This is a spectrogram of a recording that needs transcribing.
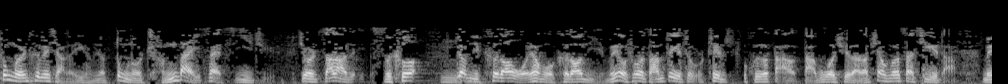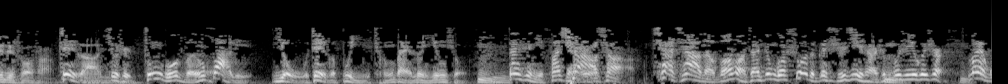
中国人特别讲的一个什么叫动动成败在此一举，就是咱俩死磕，要么你磕倒我，要么我磕倒你，没有说咱们这这这回头打打不过去了，咱票回再继续打，没这说法。这个啊，就是中国文化里有这个不以成败论英雄。嗯。但是你发现恰恰恰恰呢，往往咱中国说的跟实际上是不是一回事？外国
